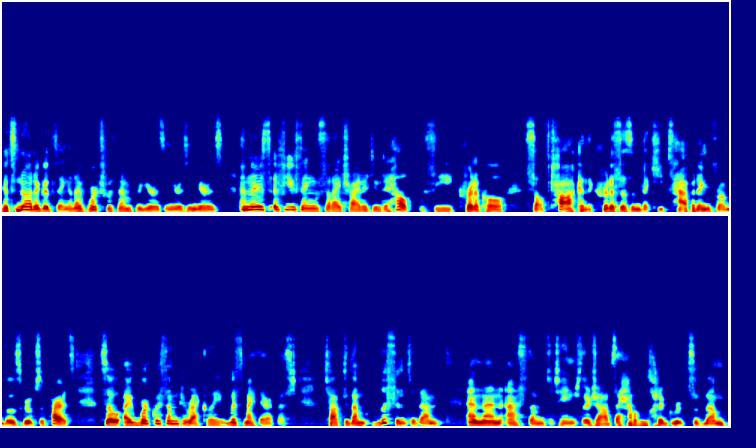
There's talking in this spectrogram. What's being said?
it's not a good thing. And I've worked with them for years and years and years. And there's a few things that I try to do to help with the critical self talk and the criticism that keeps happening from those groups of parts. So I work with them directly with my therapist, talk to them, listen to them, and then ask them to change their jobs. I have a lot of groups of them.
